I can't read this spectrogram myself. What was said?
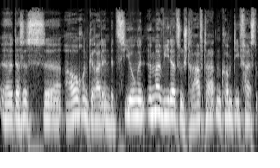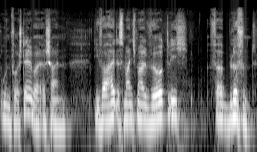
äh, dass es äh, auch und gerade in Beziehungen immer wieder zu Straftaten kommt, die fast unvorstellbar erscheinen. Die Wahrheit ist manchmal wirklich verblüffend.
